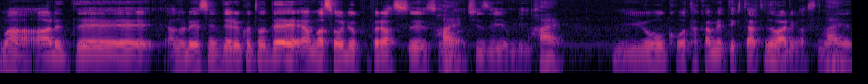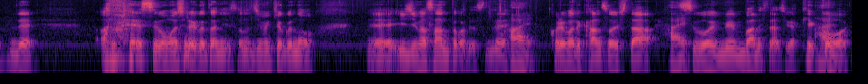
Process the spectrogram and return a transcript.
まああれであのレースに出ることで、あまあ、総力プラスそはいの地図読みはい。をこう高めてきたというのはありますね。はいであのレース面白いことにその事務局の、えー飯島さんとかですね、はい。これまで完走したはいすごいメンバーの人たちが結構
